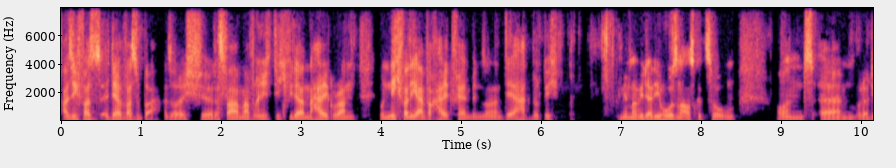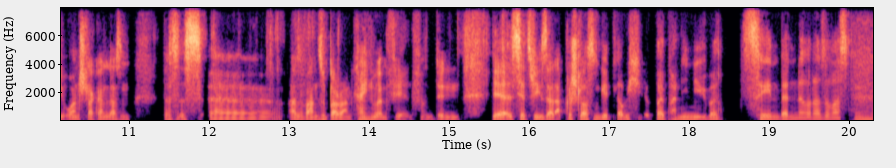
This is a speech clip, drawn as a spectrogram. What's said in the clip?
also ich war, der war super. Also ich, äh, das war mal richtig wieder ein Hulk-Run. Und nicht, weil ich einfach Hulk-Fan bin, sondern der hat wirklich mir mal wieder die Hosen ausgezogen und ähm, oder die Ohren schlackern lassen. Das ist, äh, also war ein super Run, kann ich nur empfehlen. Von den, der ist jetzt, wie gesagt, abgeschlossen, geht, glaube ich, bei Panini über zehn Bände oder sowas. Mhm.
